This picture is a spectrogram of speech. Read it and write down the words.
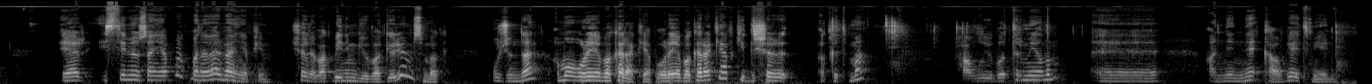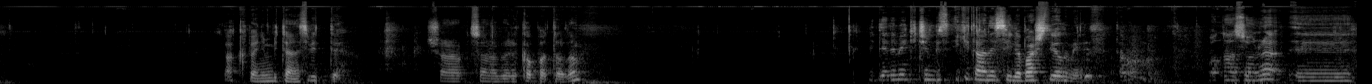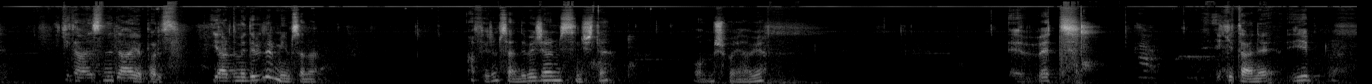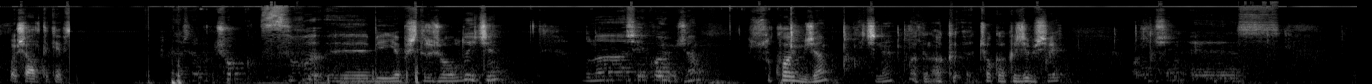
Eğer istemiyorsan yapmak bana ver ben yapayım. Şöyle bak benim gibi bak görüyor musun bak. Ucundan ama oraya bakarak yap. Oraya bakarak yap ki dışarı akıtma. Havluyu batırmayalım. Ee, annenle kavga etmeyelim. Bak benim bir tanesi bitti. Sonra, sonra böyle kapatalım. Bir denemek için biz iki tanesiyle başlayalım Elif. Tamam mı? Ondan sonra eee, iki tanesini daha yaparız. Yardım edebilir miyim sana? Aferin sen de becermişsin işte. Olmuş bayağı bir. Evet. İki tane boşalttık hepsini. Arkadaşlar bu çok sıvı e, bir yapıştırıcı olduğu için buna şey koymayacağım. Su koymayacağım içine. Bakın akı- çok akıcı bir şey. Onun için e,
